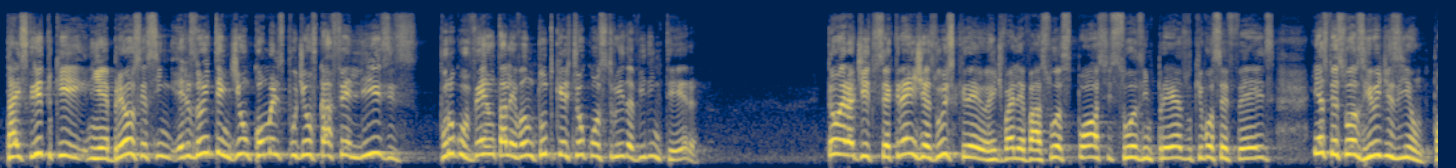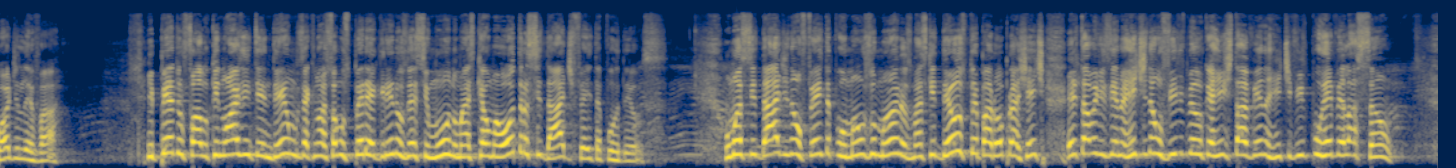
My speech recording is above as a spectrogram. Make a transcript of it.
Está escrito que em Hebreus assim, eles não entendiam como eles podiam ficar felizes por o governo tá levando tudo que eles tinham construído a vida inteira. Então era dito: você crê em Jesus? Creio. A gente vai levar suas posses, suas empresas, o que você fez. E as pessoas riam e diziam: pode levar. E Pedro fala: o que nós entendemos é que nós somos peregrinos nesse mundo, mas que é uma outra cidade feita por Deus. Uma cidade não feita por mãos humanas, mas que Deus preparou para a gente. Ele estava dizendo: a gente não vive pelo que a gente está vendo, a gente vive por revelação.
